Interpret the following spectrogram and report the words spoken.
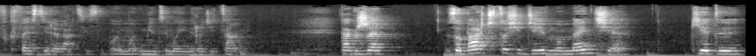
w kwestii relacji między moimi rodzicami. Także zobaczcie, co się dzieje w momencie, kiedy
